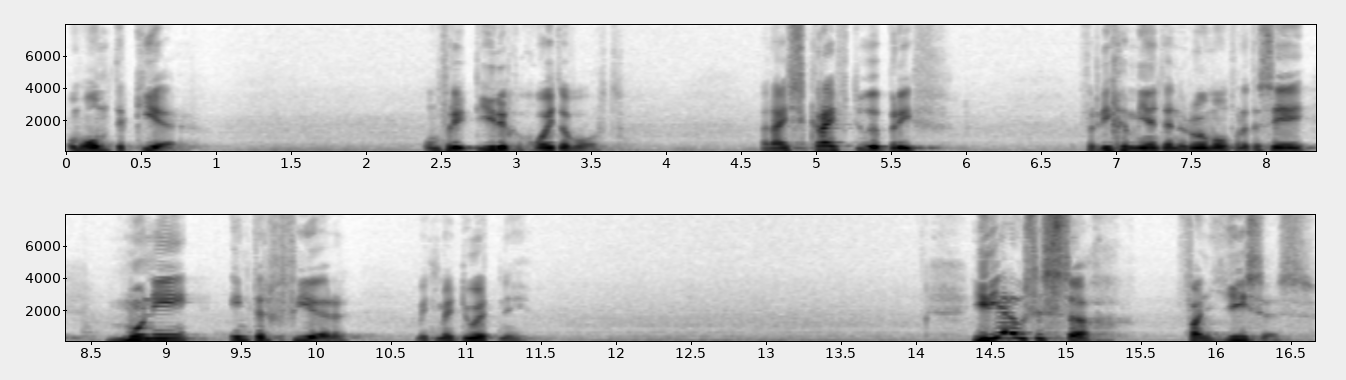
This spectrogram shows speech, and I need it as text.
om hom te keer om vir die diere gegooi te word. En hy skryf toe 'n brief vir die gemeente in Rome om hulle te sê moenie interfereer met my dood nie. Hierdie ou se sug van Jesus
